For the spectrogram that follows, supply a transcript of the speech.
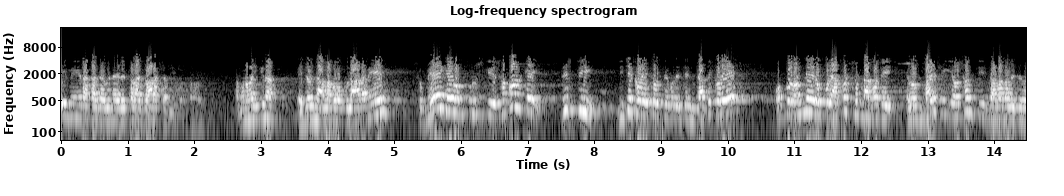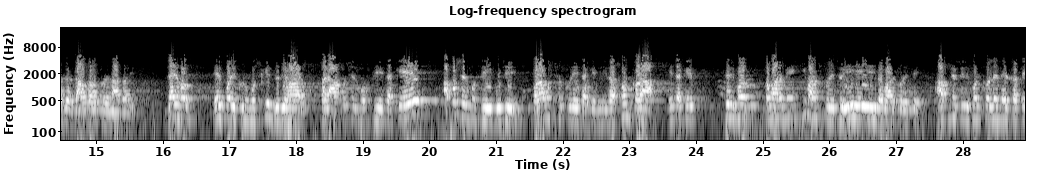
এই মেয়ে রাখা যাবে না এর তারা একটা বিয়ে করতে হবে। এমন হয় কিনা? এই জন্য আল্লাহ রবুল্লাহ আলমিন মেয়েকে এবং পুরুষকে সকলকে দৃষ্টি নিচে করে চলতে বলেছেন যাতে করে অপর অন্যের উপরে আকর্ষণ না ঘটে এবং বাড়িতে গিয়ে অশান্তির দাও দাও করে না ধরে। যাই হোক, এরপরে কোনো মুশকিল যদি হয়, তাহলে আপোষের মধ্যে এটাকে, আপোষের মধ্যেই বুঝে পরামর্শ করে এটাকে নিরাসন করা, এটাকে টেলিফোন, তোমার মেয়ে কি মানুষ করেছে, এই এই ব্যবহার করেছে। আপনি টেলিফোন করলেন এর কাছে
